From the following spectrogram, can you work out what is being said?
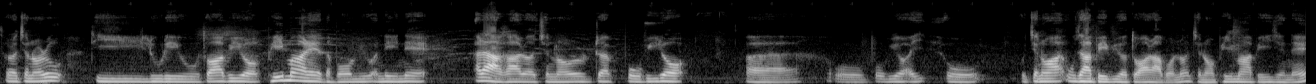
ဆိုတော့ကျွန်တော်တို့ဒီလူတွေကိုသွားပြီးတော့ဖေးမတဲ့သဘောမျိုးအနေနဲ့ အဲ့ဒါကတော့ကျွန်တော်တို့အတွက်ပို့ပြီးတော့အာဟိုပို့ပြီးတော့ဟိုဟိုကျွန်တော်ကဦးစားပေးပြီးတော့သွားတာပေါ့နော်ကျွန်တော်ဖေးမပေးခြင်းနဲ့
